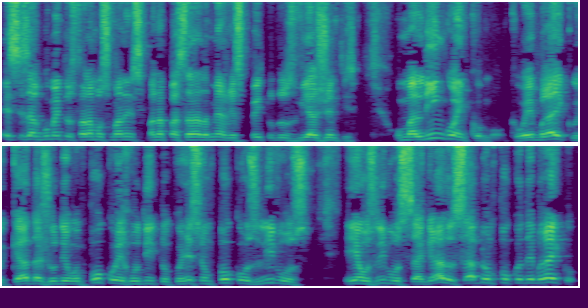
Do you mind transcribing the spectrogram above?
Esses argumentos falamos semana, semana passada também a respeito dos viajantes. Uma língua em comum, que o hebraico, e cada judeu um pouco erudito, conhece um pouco os livros e os livros sagrados, sabe um pouco de hebraico.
